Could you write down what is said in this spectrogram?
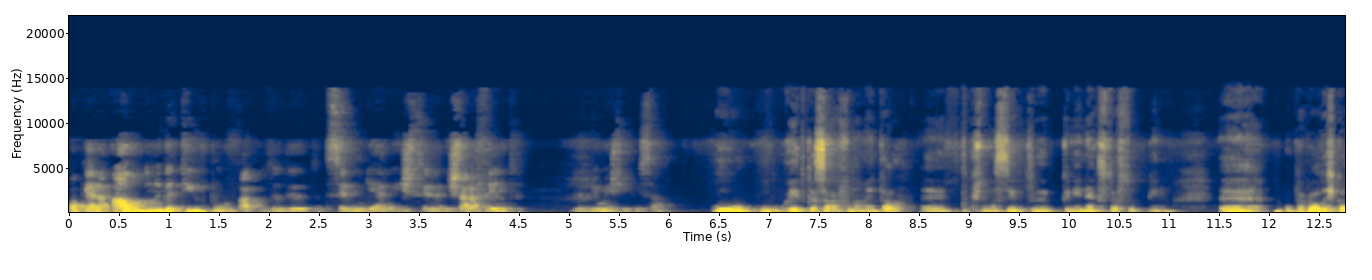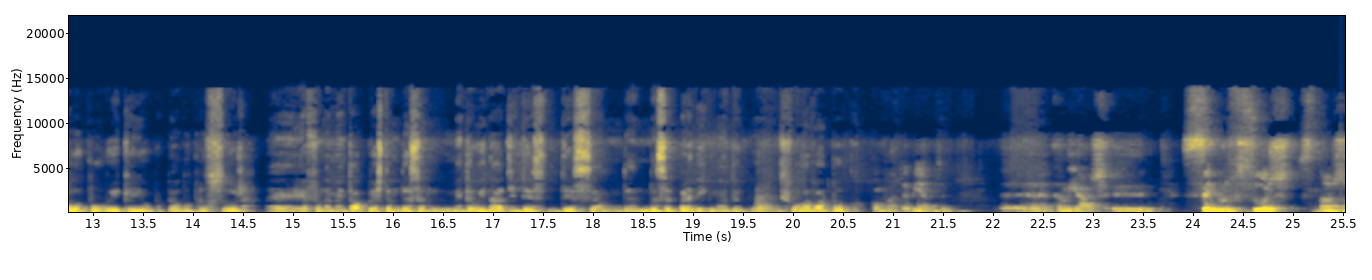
qualquer algo negativo pelo facto de, de, de ser mulher e estar à frente de, de uma instituição. O, o, a educação é fundamental. É, Costuma-se dizer que pequenino é que se torce o pepino. Uh, o papel da escola pública e o papel do professor é, é fundamental para esta mudança de mentalidade e desse, desse, de mudança de paradigma de que nos falava há pouco. Completamente. Uh, aliás, uh, sem professores, se nós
